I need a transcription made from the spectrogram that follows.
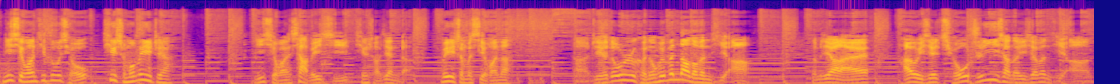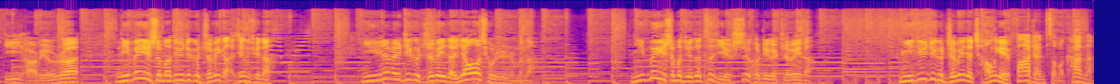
你喜欢踢足球，踢什么位置呀？你喜欢下围棋，挺少见的，为什么喜欢呢？啊，这些都是可能会问到的问题啊。那么接下来还有一些求职意向的一些问题啊。第一条，比如说你为什么对这个职位感兴趣呢？你认为这个职位的要求是什么呢？你为什么觉得自己适合这个职位呢？你对这个职位的长远发展怎么看呢？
